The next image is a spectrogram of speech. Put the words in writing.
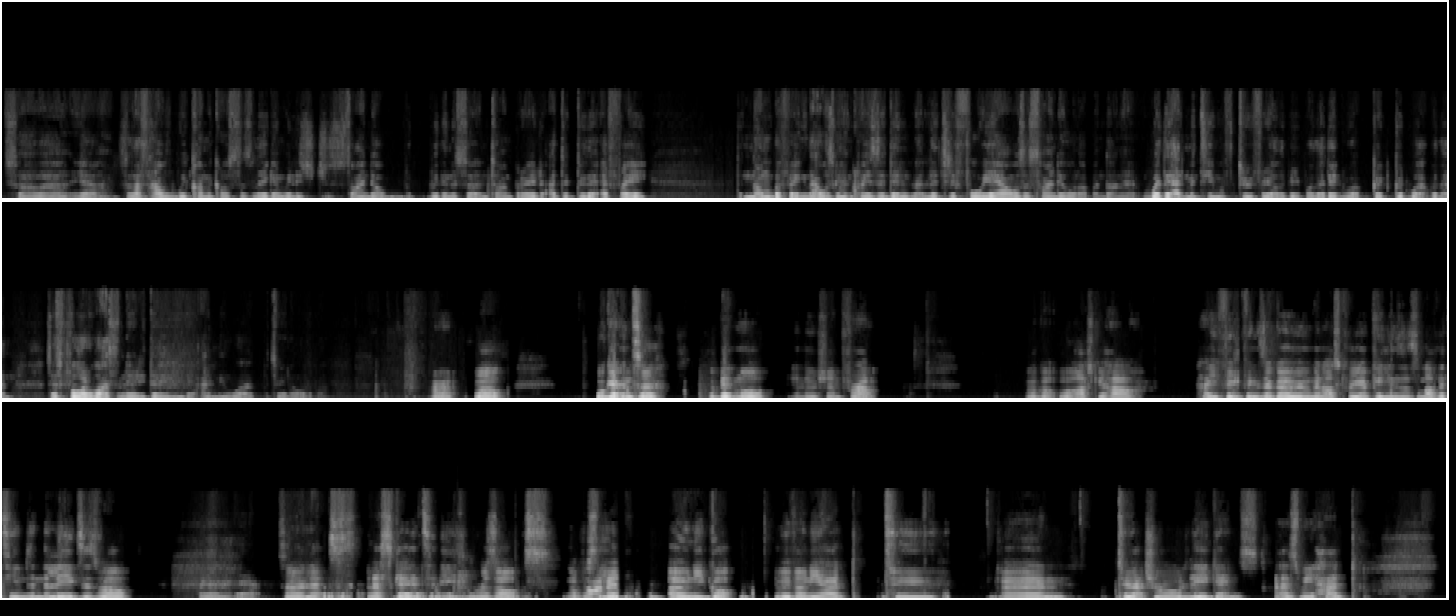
So uh, yeah, so that's how we come across this league, and we literally just signed up within a certain time period. I had to do the FA, number thing that was going crazy. They did literally forty hours. I signed it all up and done it with the admin team of two, three other people. They did work good, good work with them. So it's four of us literally doing the admin work between all of us. All right. Well, we'll get into a bit more in Lewisham throughout. We'll got we'll ask you how how you think things are going. We're gonna ask for your opinions on some other teams in the leagues as well. Uh, yeah, yeah. So let's let's get into these results. Obviously, in. only got we've only had two um two actual league games as we had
